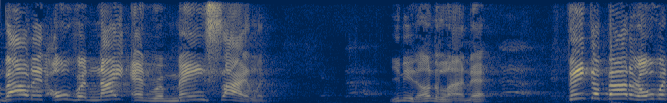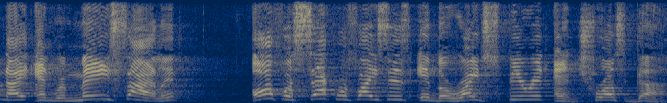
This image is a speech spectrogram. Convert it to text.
about it overnight and remain silent. You need to underline that. Think about it overnight and remain silent. Offer sacrifices in the right spirit and trust God.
